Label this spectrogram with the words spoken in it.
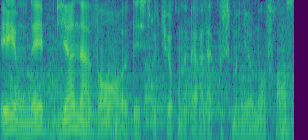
Et on est bien avant euh, des structures qu'on appellera l'acousmonium en France,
